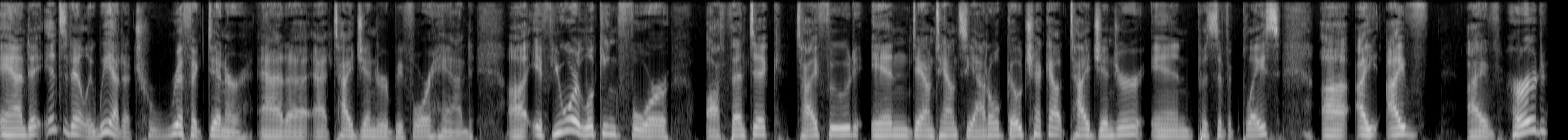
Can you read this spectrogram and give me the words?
And uh, incidentally, we had a terrific dinner at uh, at Thai Ginger beforehand. Uh, if you are looking for authentic Thai food in downtown Seattle, go check out Thai Ginger in Pacific Place. Uh, I I've I've heard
